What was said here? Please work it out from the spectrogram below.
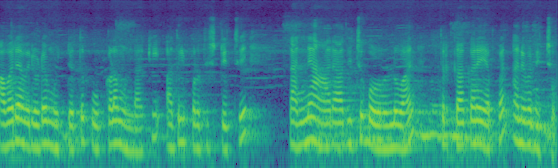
അവരവരുടെ മുറ്റത്ത് പൂക്കളമുണ്ടാക്കി അതിൽ പ്രതിഷ്ഠിച്ച് തന്നെ ആരാധിച്ചു കൊള്ളുവാൻ തൃക്കാക്കരയപ്പൻ അനുവദിച്ചു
